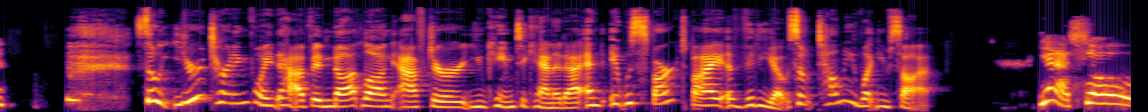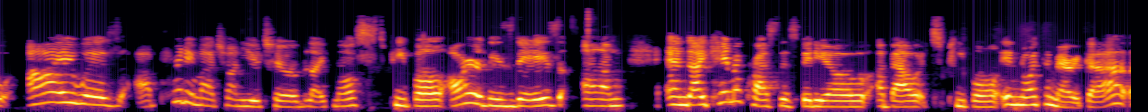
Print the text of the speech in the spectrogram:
so your turning point happened not long after you came to Canada and it was sparked by a video. So tell me what you saw. Yeah, so I was uh, pretty much on YouTube, like most people are these days. Um, and I came across this video about people in North America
